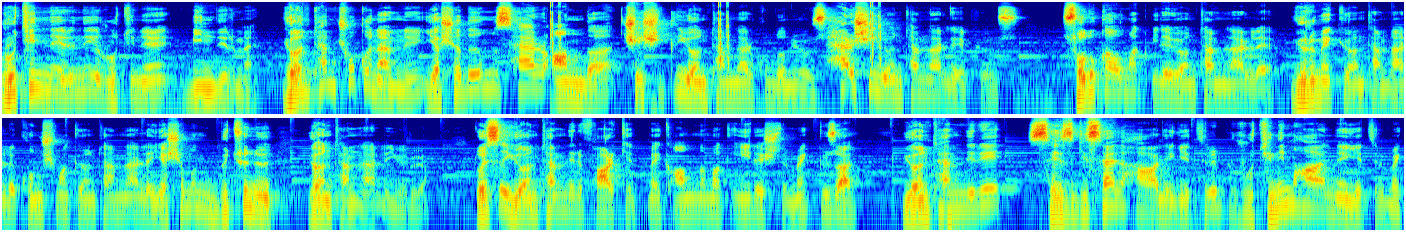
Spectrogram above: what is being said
Rutinlerini rutine bindirme. Yöntem çok önemli. Yaşadığımız her anda çeşitli yöntemler kullanıyoruz. Her şeyi yöntemlerle yapıyoruz. Soluk almak bile yöntemlerle, yürümek yöntemlerle, konuşmak yöntemlerle, yaşamın bütünü yöntemlerle yürüyor. Dolayısıyla yöntemleri fark etmek, anlamak, iyileştirmek güzel. Yöntemleri sezgisel hale getirip rutinim haline getirmek,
